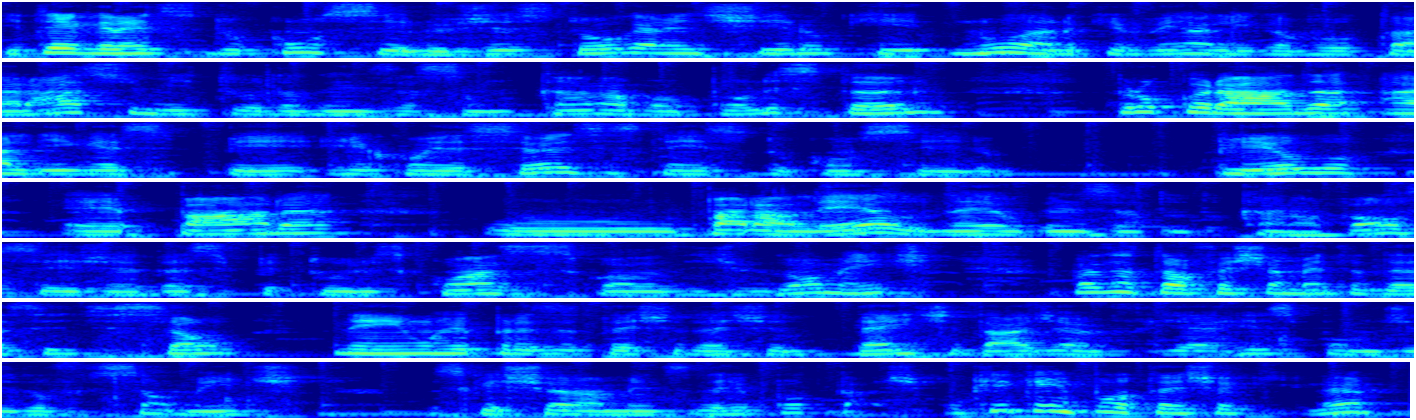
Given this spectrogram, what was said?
Integrantes do Conselho Gestor garantiram que no ano que vem a Liga voltará a assumir toda a organização do Carnaval paulistano. Procurada, a Liga SP reconheceu a existência do Conselho pelo é, para o paralelo, né, organizador do carnaval, ou seja, das Petúrias com as escolas individualmente, mas até o fechamento dessa edição, nenhum representante da entidade havia respondido oficialmente os questionamentos da reportagem. O que é importante aqui, né?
